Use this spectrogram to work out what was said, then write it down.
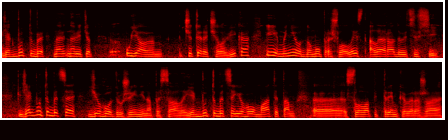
як будто би нав- навіть от е, уявимо чотири чоловіка, і мені одному прийшло лист, але радуються всі. Як будто би це його дружині написали, як будто би це його мати там е, слова підтримки виражає.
